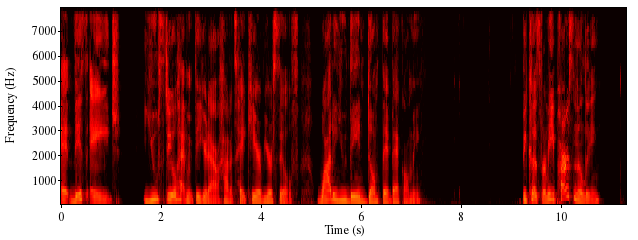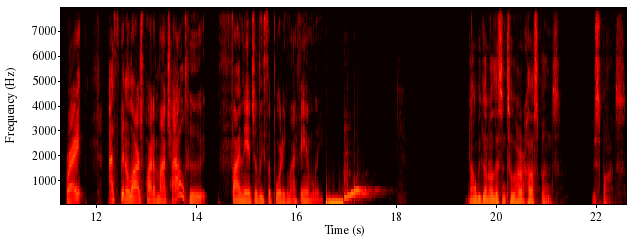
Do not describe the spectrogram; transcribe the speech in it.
at this age you still haven't figured out how to take care of yourself, why do you then dump that back on me? Because for me personally, right, I spent a large part of my childhood financially supporting my family. Now we're going to listen to her husband's response.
